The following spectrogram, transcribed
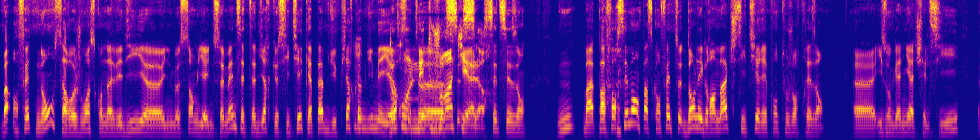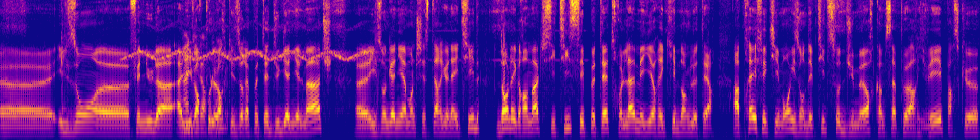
Bah, en fait, non, ça rejoint ce qu'on avait dit, euh, il me semble, il y a une semaine, c'est-à-dire que City est capable du pire comme du meilleur. Donc on est toujours euh, inquiet alors Cette saison. Bah, pas forcément, parce qu'en fait, dans les grands matchs, City répond toujours présent. Euh, ils ont gagné à Chelsea. Euh, ils ont euh, fait nul à, Liverpool, alors qu'ils auraient peut-être dû gagner le match. ils ont gagné à Manchester United. Dans les grands matchs, City, c'est peut-être la meilleure équipe d'Angleterre. Après, effectivement, ils ont des petites sautes d'humeur, comme ça peut arriver, parce que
